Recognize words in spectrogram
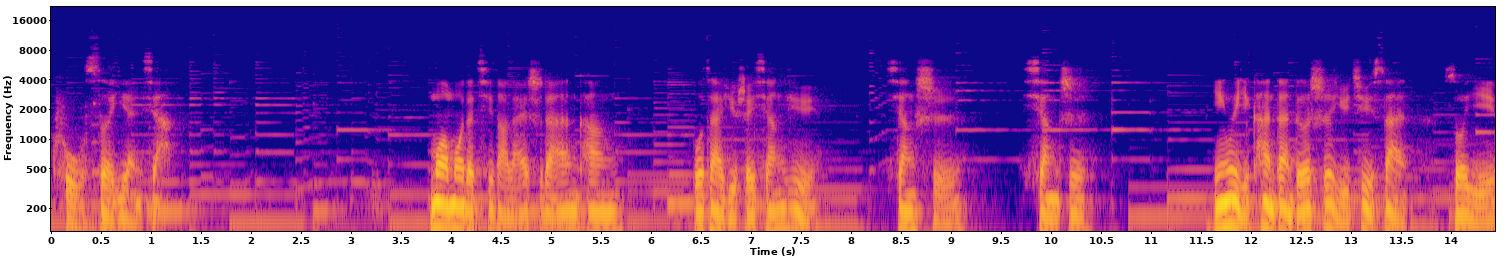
苦涩咽下，默默的祈祷来世的安康，不再与谁相遇、相识、相知。因为已看淡得失与聚散，所以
